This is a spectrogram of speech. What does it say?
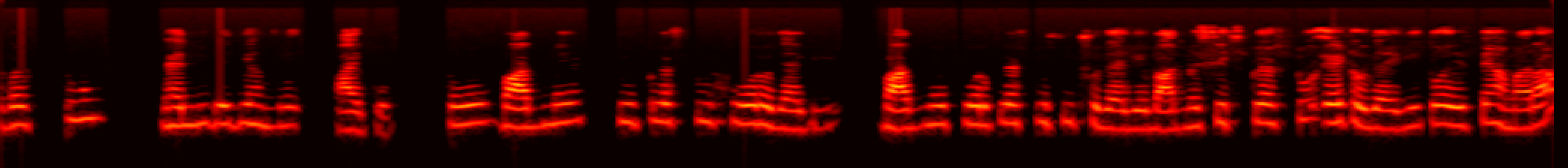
अगर टू वैल्यू देगी हमने आई को तो बाद में टू प्लस टू फोर हो जाएगी। बाद में फोर प्लस टू सिक्स हो जाएगी। बाद में सिक्स प्लस टू एट हो जाएगी। तो इससे हमारा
